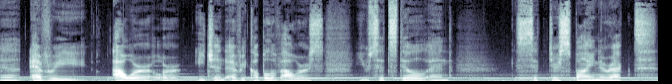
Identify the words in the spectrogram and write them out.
uh, every hour or each and every couple of hours, you sit still and sit your spine erect,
